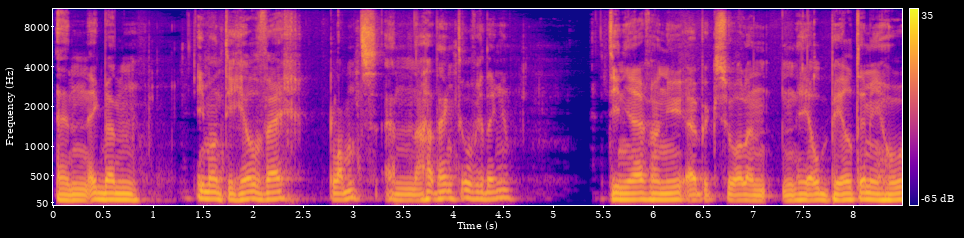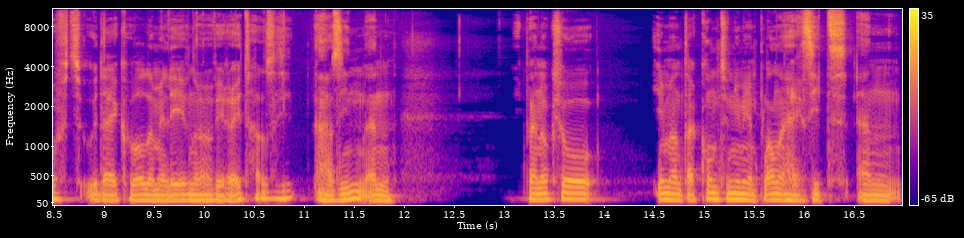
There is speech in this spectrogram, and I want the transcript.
En ik ben iemand die heel ver plant en nadenkt over dingen. Tien jaar van nu heb ik zo al een, heel beeld in mijn hoofd hoe dat ik wil dat mijn leven er ongeveer uit gaat zi- gaat zien. En ik ben ook zo iemand dat continu mijn plannen herziet. En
